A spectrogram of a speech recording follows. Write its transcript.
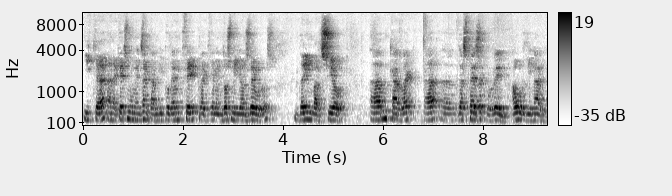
i que en aquests moments en canvi podem fer pràcticament 2 milions d'euros d'inversió amb càrrec a despesa corrent, a ordinari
